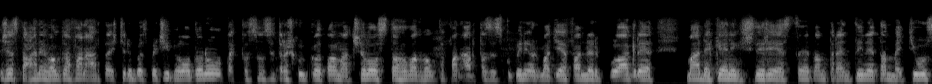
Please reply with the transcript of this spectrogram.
že stáhne Vauta fan Arta ještě do bezpečí pelotonu, tak to jsem si trošku klepal na čelo, stahovat Vauta fan Arta ze skupiny od Matěje van der Pula, kde má Dekenik čtyři jezdce, je tam Trentin, je tam Matthews,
